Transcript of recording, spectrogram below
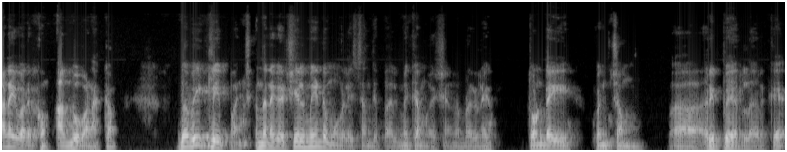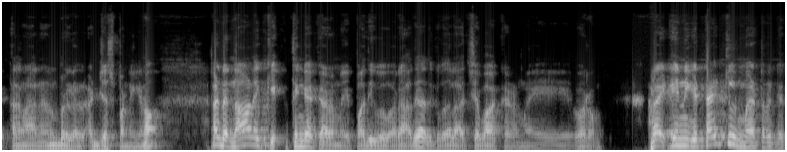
அனைவருக்கும் அன்பு வணக்கம். த வீக்லி பஞ்ச் இந்த நிகழ்ச்சியில் மீண்டும் உங்களை சந்திப்பதில் மிக்க மகிழ்ச்சி நண்பர்களே. தொண்டை கொஞ்சம் ரிப்பேரில் இருக்குது அதனால் நண்பர்கள் அட்ஜஸ்ட் பண்ணிக்கணும். அண்ட் நாளைக்கு திங்கட்கிழமை பதிவு வராது. அதுக்கு பதிலாக செவ்வாய்க்கிழமை வரும். ரைட் இன்னைக்கு டைட்டில் மேட்டருக்கு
